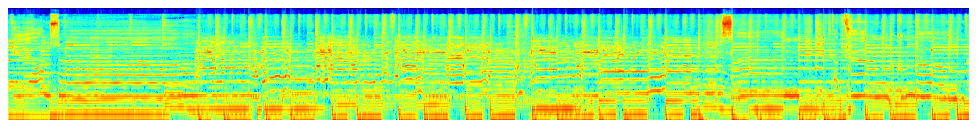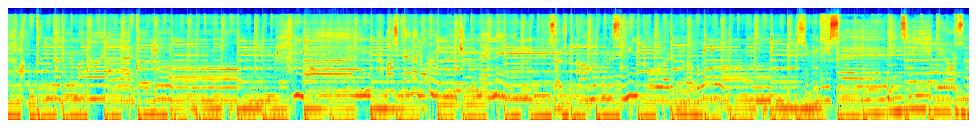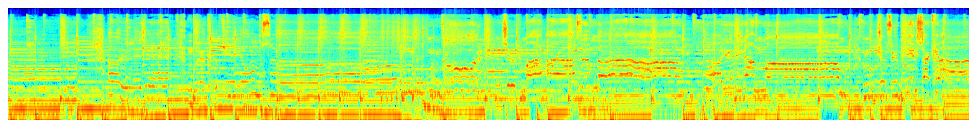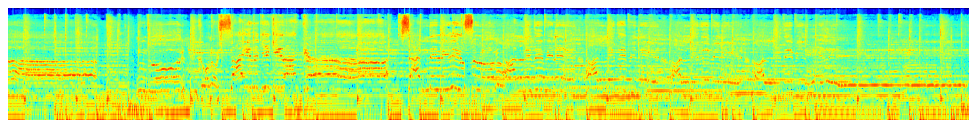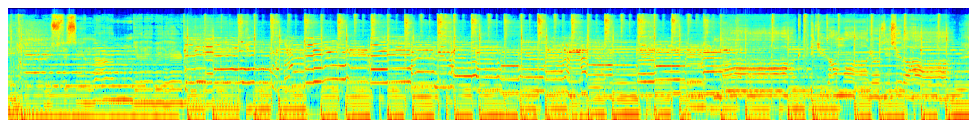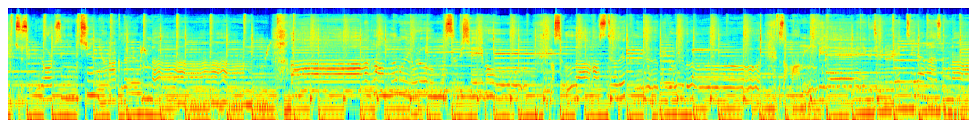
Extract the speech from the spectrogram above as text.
bir şaka yanından Aa, ah, anlamıyorum nasıl bir şey bu? Nasıl da hastalıklı bir duygu? Zaman bile gücünü yettiremez buna.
